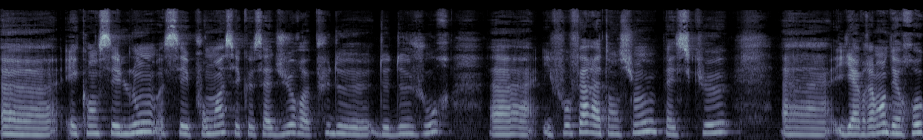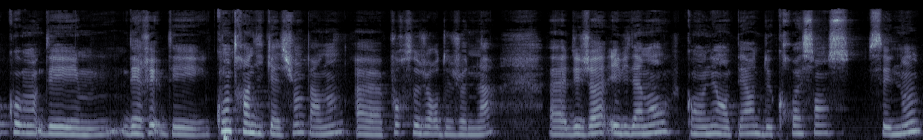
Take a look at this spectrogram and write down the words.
et quand c'est long, c'est pour moi, c'est que ça dure plus de, deux jours. il faut faire attention parce que il y a vraiment des, des, des, des contre-indications pardon, pour ce genre de jeûne-là. Euh, déjà, évidemment, quand on est en période de croissance, c'est non,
